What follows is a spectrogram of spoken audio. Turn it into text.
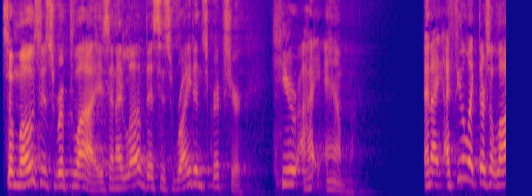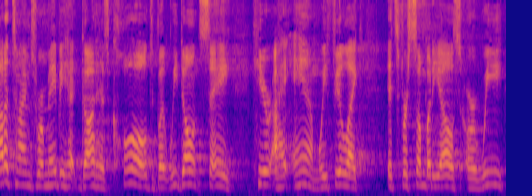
So Moses replies, and I love this, is right in scripture Here I am. And I, I, feel like there's a lot of times where maybe God has called, but we don't say, Here I am. We feel like it's for somebody else, or we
